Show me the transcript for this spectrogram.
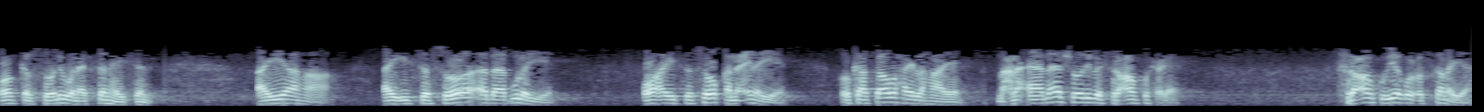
oon kalsooni wanaagsan haysan ayaa ay isa soo abaabulayeen oo ay isa soo qancinayeen. Kolkaasaa waxay lahaayeen macnaa aamaashoodii bay fircoon ku xidheen. Fircoonku iyagu cuskanaya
